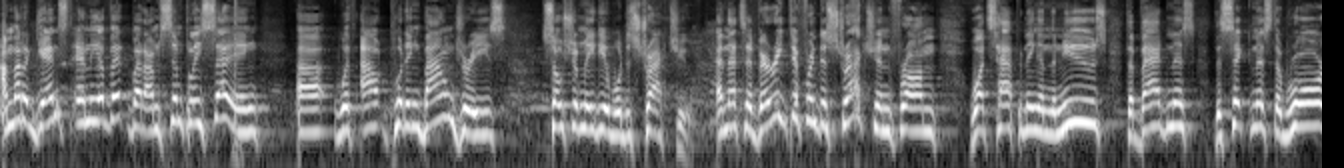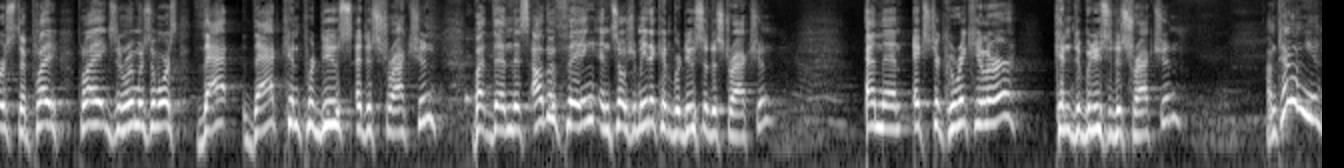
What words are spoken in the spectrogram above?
I'm not against any of it, but I'm simply saying uh, without putting boundaries, social media will distract you. And that's a very different distraction from what's happening in the news, the badness, the sickness, the wars, the plagues and rumors of wars. That, that can produce a distraction. But then this other thing in social media can produce a distraction. And then extracurricular can produce a distraction. I'm telling you.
